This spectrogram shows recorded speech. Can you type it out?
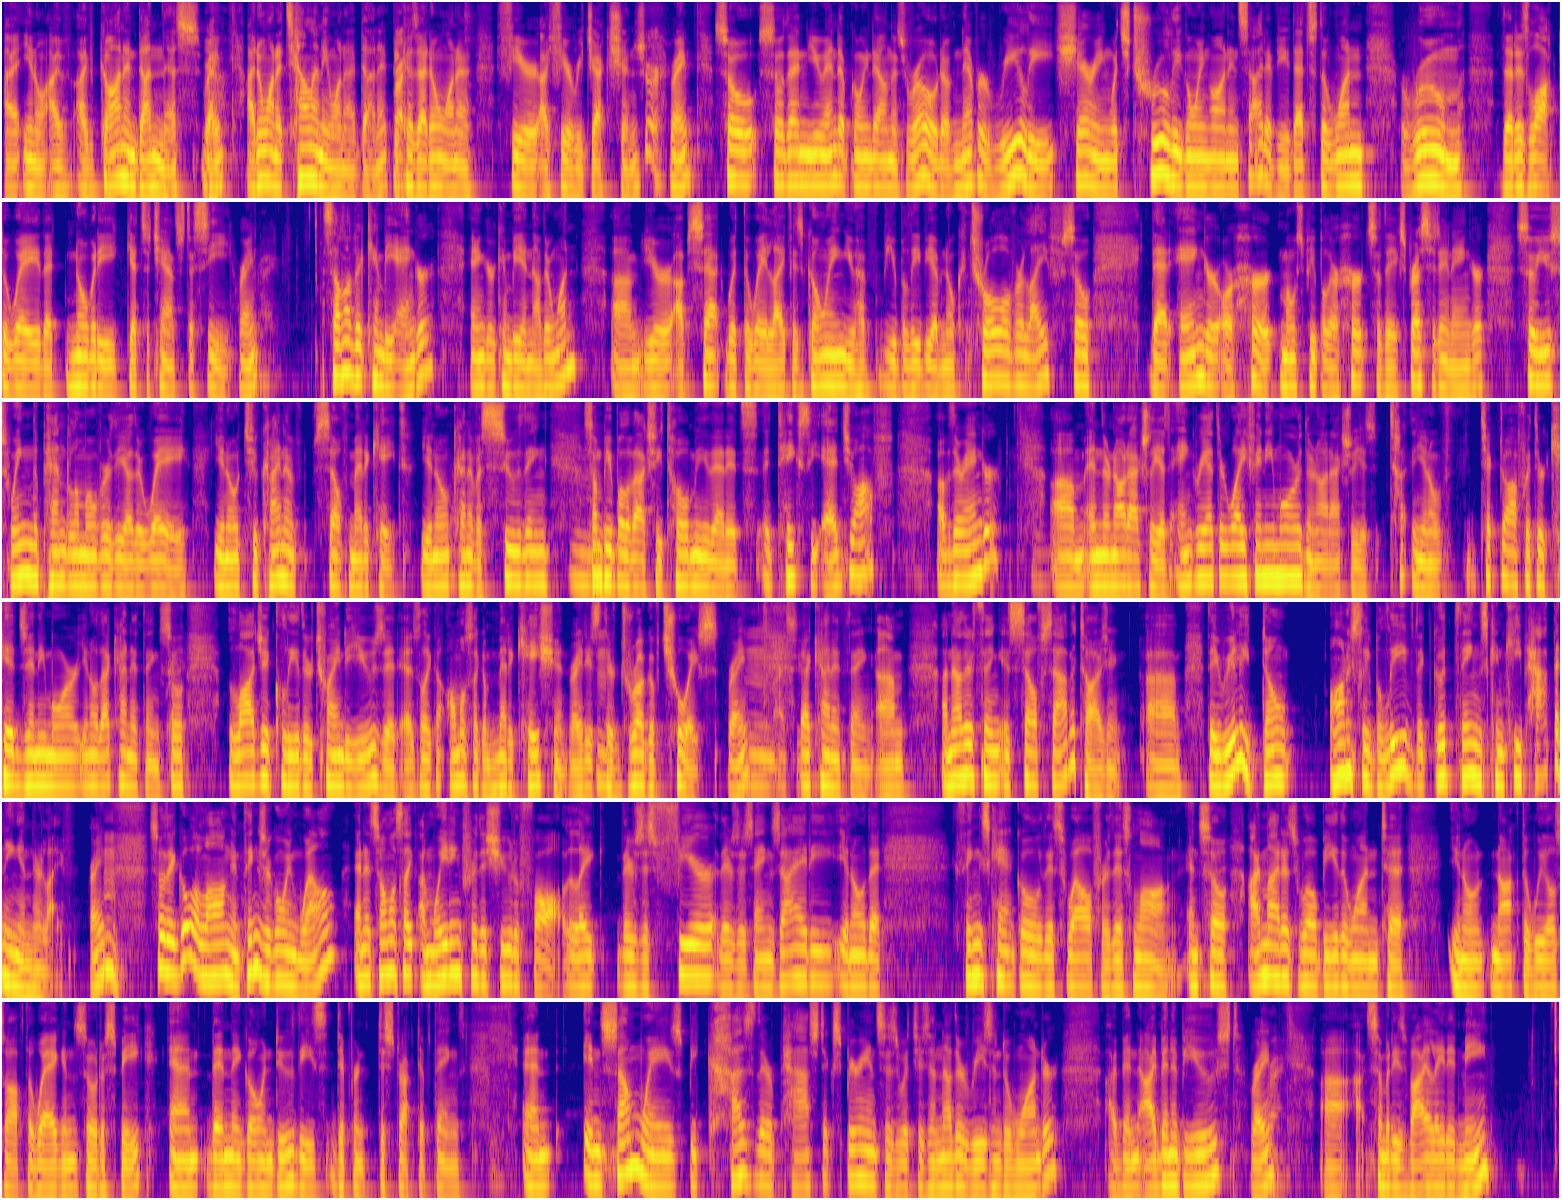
I, you know, I've I've gone and done this, right? Yeah. I don't want to tell anyone I've done it because right. I don't want to fear I fear rejection, sure. right? So so then you end up going down this road of never really sharing what's truly going on inside of you. That's the one room that is locked away that nobody gets a chance to see, right? right. Some of it can be anger. Anger can be another one. Um, you're upset with the way life is going. You have you believe you have no control over life. So that anger or hurt, most people are hurt, so they express it in anger. So you swing the pendulum over the other way, you know, to kind of self-medicate, you know, kind of a soothing. Mm. Some people have actually told me that it's it takes the edge off of their anger, um, and they're not actually as angry at their wife anymore. They're not actually as t- you know ticked off with their kids anymore. You know that kind of thing. So right. logically, they're trying to use it as like a, almost like a medication, right? It's mm. their drug of choice, right? Mm, that kind of thing. Um, another thing is self sabotaging. Um, they really don't honestly believe that good things can keep happening in their life, right? Mm. So they go along and things are going well, and it's almost like I'm waiting for the shoe to fall. Like there's this fear, there's this anxiety, you know, that things can't go this well for this long. And so I might as well be the one to you know, knock the wheels off the wagon, so to speak, and then they go and do these different destructive things. And in some ways, because they're past experiences, which is another reason to wander. I've been I've been abused, right? right. Uh, somebody's violated me.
